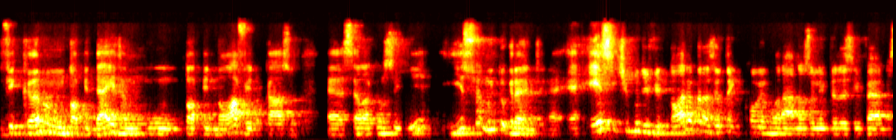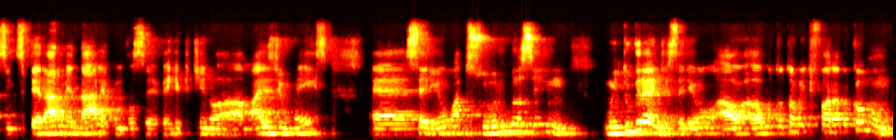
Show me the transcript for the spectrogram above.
ficando num top 10, num top 9, no caso, é, se ela conseguir. Isso é muito grande. Né? É, esse tipo de vitória o Brasil tem que comemorar nas Olimpíadas de Inverno. Assim, esperar medalha, como você vem repetindo há mais de um mês, é, seria um absurdo assim muito grande, seria algo, algo totalmente fora do comum.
